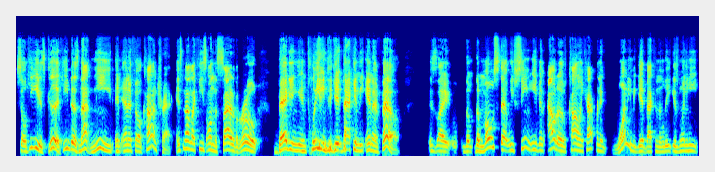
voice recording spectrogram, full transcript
So he is good. He does not need an NFL contract. It's not like he's on the side of the road begging and pleading to get back in the NFL is like the, the most that we've seen even out of Colin Kaepernick wanting to get back in the league is when he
